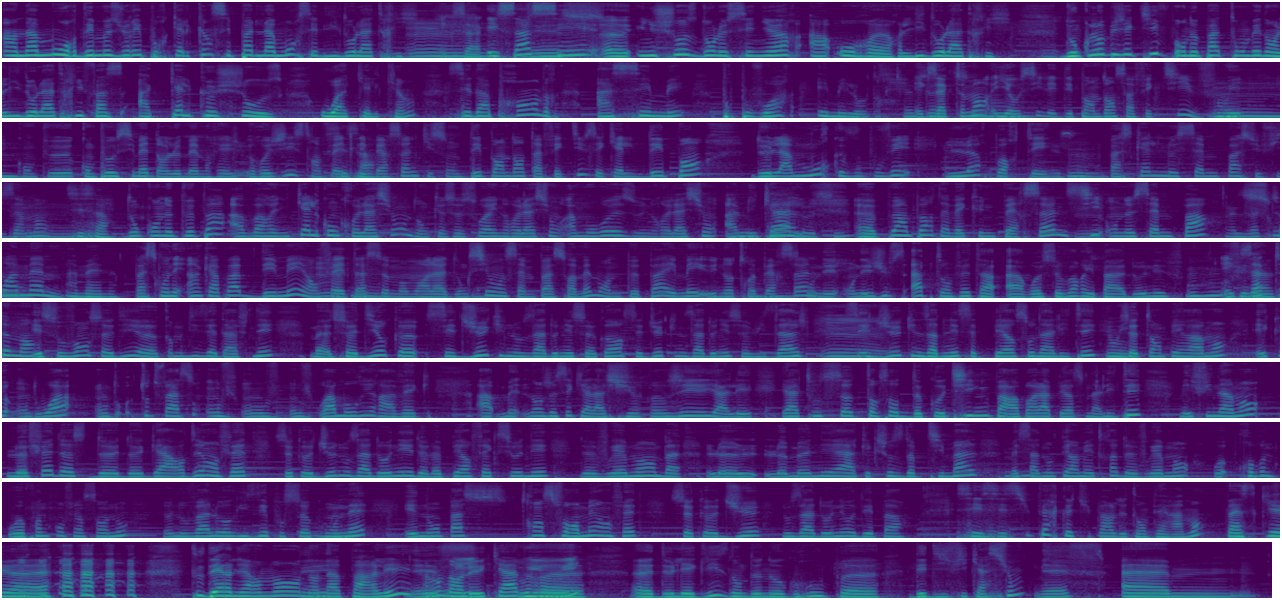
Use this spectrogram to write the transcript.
un amour démesuré pour quelqu'un, c'est pas de l'amour, c'est de l'idolâtrie. Mm. Et ça, Yes. c'est euh, une chose dont le Seigneur a horreur, l'idolâtrie. Mm. Donc l'objectif pour ne pas tomber dans l'idolâtrie face à quelque chose ou à quelqu'un, c'est d'apprendre à s'aimer pour pouvoir aimer l'autre. Exactement. Il y a aussi les dépendances affectives. Oui. Mm. qu'on peut, qu'on peut aussi mettre dans le même registre. En fait, ça. les personnes qui sont dépendantes affectives, c'est qu'elles dépendent de l'amour que vous pouvez leur porter. Mm. parce qu'elles ne s'aiment pas suffisamment. Mm. C'est ça. Donc on ne peut pas avoir une quelconque relation, donc que ce soit une relation amoureuse ou une relation amicale, euh, peu importe avec une personne, si on ne s'aime pas soi-même. Amen. Parce qu'on est incapable d'aimer en fait à mm. ce moment-là. Donc si on ne s'aime pas soi-même, on ne peut pas aimer une autre. On est, on est juste apte en fait à, à recevoir et pas à donner. Mhm. Exactement. Et souvent, on se dit, euh, comme disait Daphné, mais se dire que c'est Dieu qui nous a donné ce corps, c'est Dieu qui nous a donné ce visage, c'est Mm. Dieu qui nous a donné cette personnalité, Oui. ce tempérament, et qu'on doit, on doit- de toute façon, on, on- on va mourir avec. Ah, maintenant, je sais qu'il y a la chirurgie, il y a, les, il y a toutes sortes, toutes sortes de coaching par rapport à la personnalité, mais finalement, le fait de, de- de garder en fait ce que Dieu nous a donné, de le perfectionner, de vraiment ben, le, le mener à quelque chose d'optimal, mais ça nous permettra de vraiment reprendre, reprendre confiance en nous, de nous valoriser pour ce qu'on est et non pas transformer en fait ce que Dieu nous a donné au départ. C'est super que tu parles de tempérament parce que euh, tout dernièrement, on en a parlé hein, dans le cadre Oui, oui. euh, euh, de l'Église, donc de nos groupes euh, d'édification. Yes.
